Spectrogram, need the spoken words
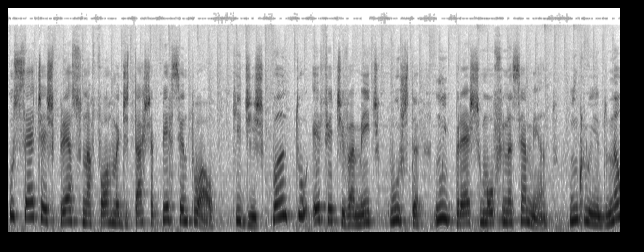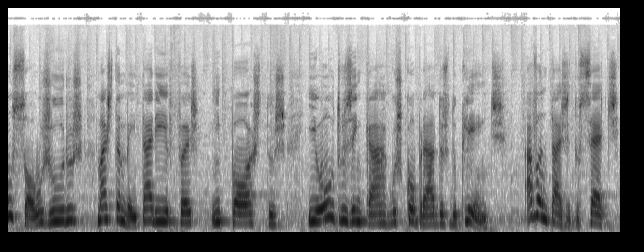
O SET é expresso na forma de taxa percentual, que diz quanto efetivamente custa um empréstimo ou financiamento, incluindo não só os juros, mas também tarifas, impostos e outros encargos cobrados do cliente. A vantagem do SET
